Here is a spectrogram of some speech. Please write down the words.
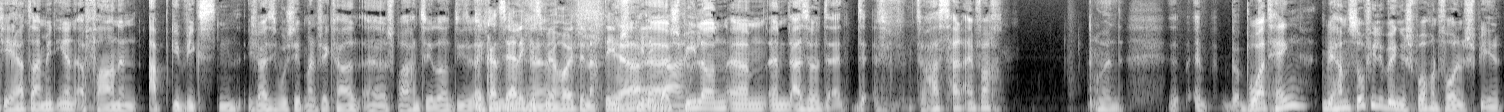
die Hertha mit ihren erfahrenen, abgewichsten, ich weiß nicht, wo steht mein Fäkalsprachenzähler? Diese, äh, Ganz ehrlich, äh, ist mir heute nach dem ja, Spiel egal. Äh, Spielern, ähm, ähm, also du hast halt einfach, Moment, Äh, Boateng, wir haben so viel über ihn gesprochen vor dem Spiel.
